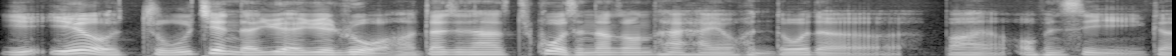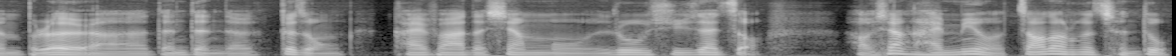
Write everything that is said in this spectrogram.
也也有逐渐的越来越弱哈，但是它过程当中它还有很多的，包含 OpenSea 跟 Blur 啊等等的各种开发的项目陆续在走，好像还没有遭到那个程度。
